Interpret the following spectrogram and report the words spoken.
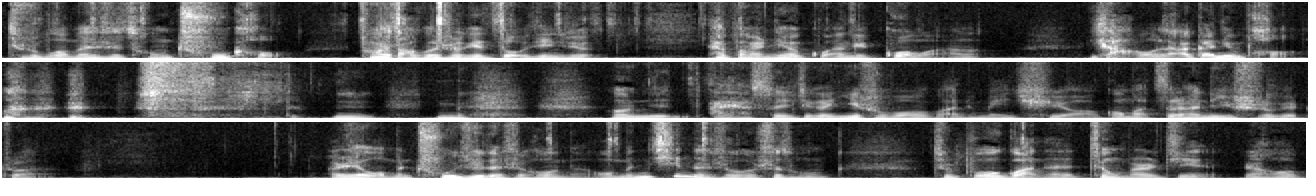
就是我们是从出口不知道咋回事给走进去，还把人家馆给逛完了。呀，我俩赶紧跑。嗯嗯，然后你，哎呀，所以这个艺术博物馆就没去啊，光把自然历史给转。而且我们出去的时候呢，我们进的时候是从就是博物馆的正门进，然后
